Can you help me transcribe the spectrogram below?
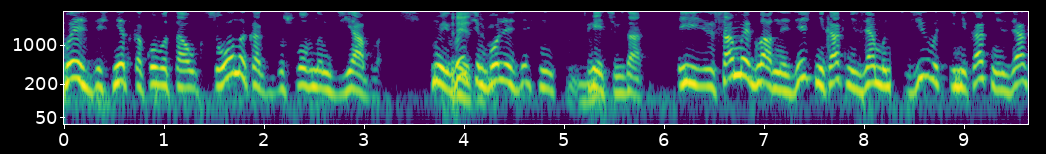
Б, здесь нет какого-то аукциона, как в условном Диабло. Ну и третьем. в тем более здесь не... Mm-hmm. Третьем, да. И самое главное, здесь никак нельзя монетизировать и никак нельзя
